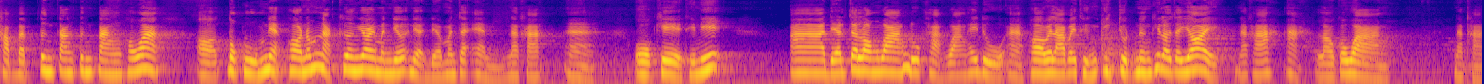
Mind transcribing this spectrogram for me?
ขับแบบตึงตังตึงตังเพราะว่าตกหลุมเนี่ยพอน้ำหนักเครื่องย่อยมันเยอะเนี่ยเดี๋ยวมันจะแอนนะคะอ่าโอเค ทีนี้อ่าเดี๋ยวจะลองวางดูค่ะวางให้ดูอ่าพอเวลาไปถึงอีกจุดหนึ่งที่เราจะย่อยนะคะอะเราก็วางนะคะ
